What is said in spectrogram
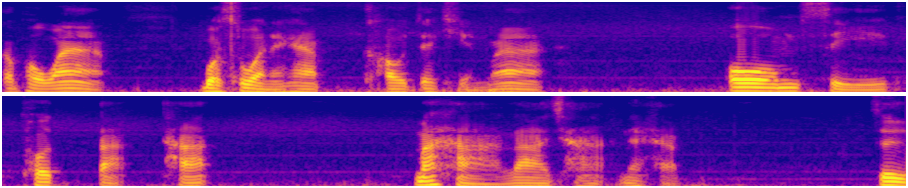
ก็เพราะว่าบทสวดนะครับเขาจะเขียนว่า โอมสีทศตทะมหาราชะนะครับ ซึ่ง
